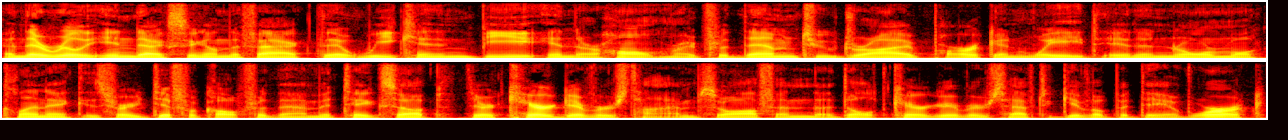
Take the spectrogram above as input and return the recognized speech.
and they're really indexing on the fact that we can be in their home, right? For them to drive, park, and wait in a normal clinic is very difficult for them. It takes up their caregivers' time. So often adult caregivers have to give up a day of work.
